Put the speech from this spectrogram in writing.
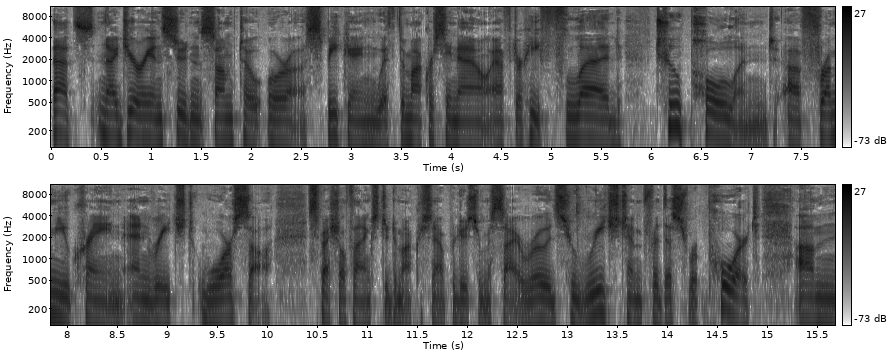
That's Nigerian student Somto Ora speaking with Democracy Now! after he fled to Poland uh, from Ukraine and reached Warsaw. Special thanks to Democracy Now! producer Messiah Rhodes, who reached him for this report. Um,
